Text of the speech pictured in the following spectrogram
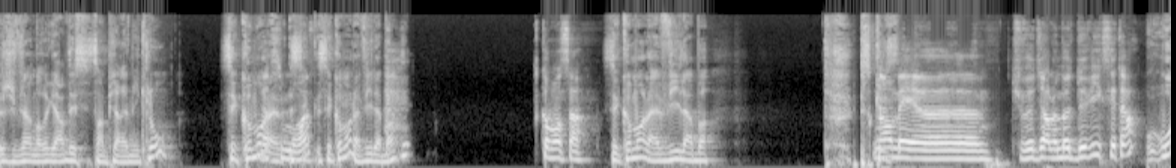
je viens de regarder, c'est Saint-Pierre et Miquelon. C'est comment, la, c'est- c'est comment la vie là-bas? Comment ça? C'est comment la vie là-bas? Parce que Non, mais euh, tu veux dire le mode de vie, etc. Ouais,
